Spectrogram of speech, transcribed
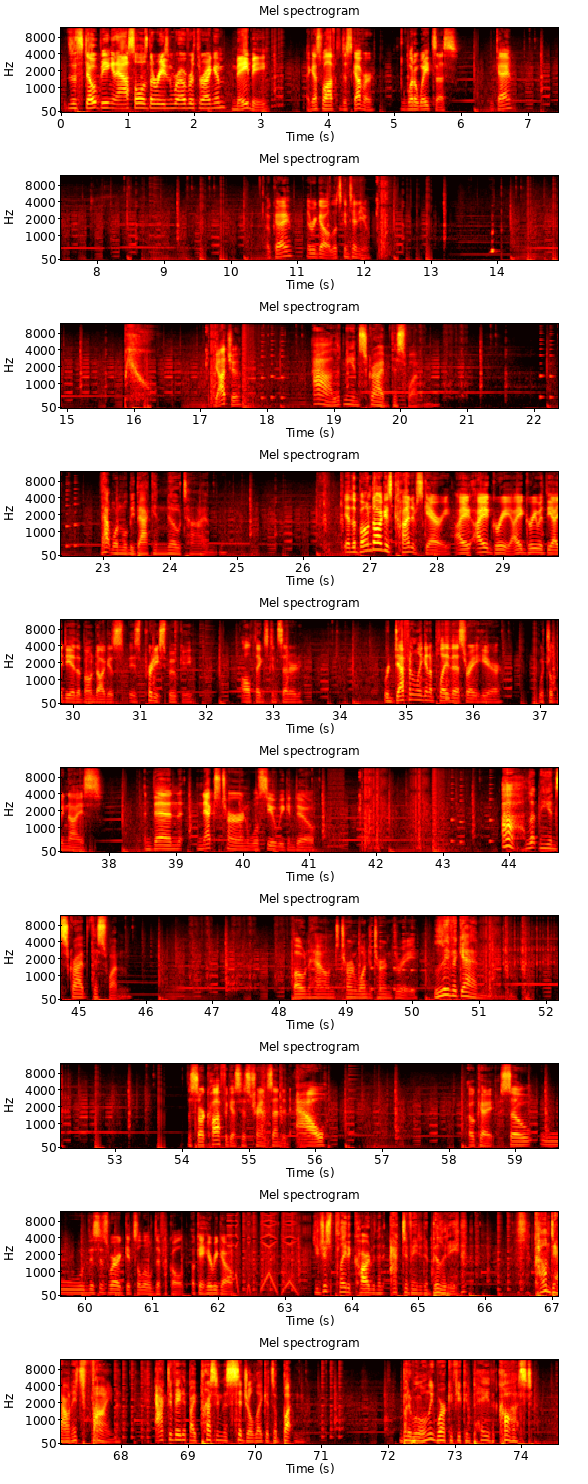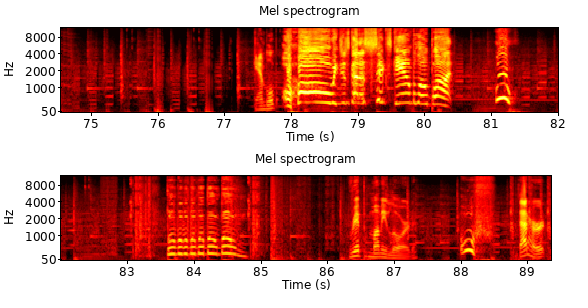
the Stoat being an asshole is the reason we're overthrowing him? Maybe. I guess we'll have to discover what awaits us. Okay? Okay, here we go. Let's continue. Gotcha. Ah, let me inscribe this one. That one will be back in no time. Yeah, the bone dog is kind of scary. I, I agree. I agree with the idea the bone dog is, is pretty spooky. All things considered. We're definitely going to play this right here, which will be nice. And then next turn, we'll see what we can do. Ah, let me inscribe this one. Bonehound, turn one to turn three. Live again. The sarcophagus has transcended. Ow. Okay, so ooh, this is where it gets a little difficult. Okay, here we go. You just played a card with an activated ability. Calm down, it's fine. Activate it by pressing the sigil like it's a button. But it will only work if you can pay the cost. Gamblo. Oh, we just got a six Gamblo bot. Woo! Boom, boom, boom, boom, boom, boom. Rip Mummy Lord. Oof, that hurt.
